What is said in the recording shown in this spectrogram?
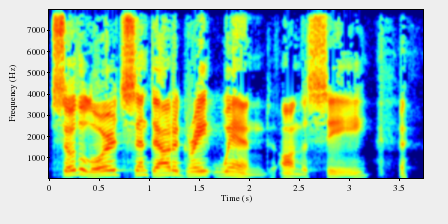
So the Lord sent out a great wind on the sea,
